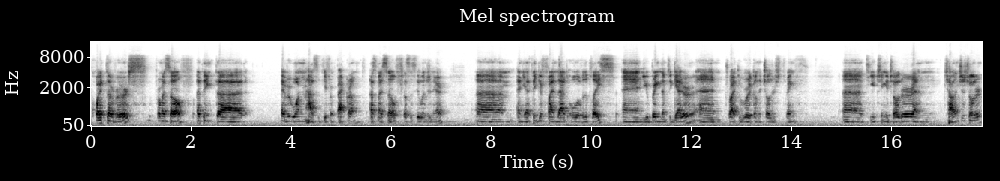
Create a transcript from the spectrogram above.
quite diverse for myself. I think that everyone has a different background, as myself, as a civil engineer. Um, and yeah, I think you find that all over the place, and you bring them together and try to work on each other's strengths, uh, teaching each other and challenge each other,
